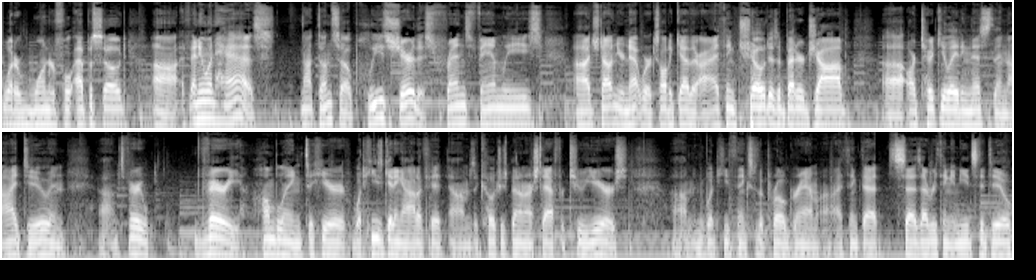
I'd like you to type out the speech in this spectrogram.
What a wonderful episode. Uh, if anyone has not done so, please share this. Friends, families, uh, just out in your networks all together. I think Joe does a better job uh, articulating this than I do, and uh, it's very, very humbling to hear what he's getting out of it um, as a coach who's been on our staff for two years. Um, and what he thinks of the program, I think that says everything it needs to do.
